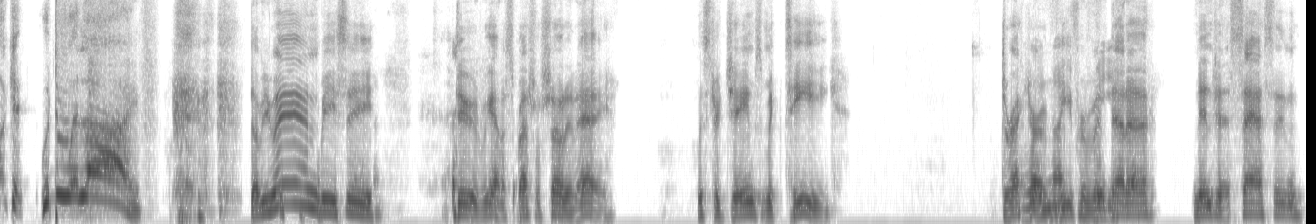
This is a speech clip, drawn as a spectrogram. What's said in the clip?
fuck it, we'll do it live. WNBC. Dude, we got a special show today. Mr. James McTeigue, director Hello, of nice V for to you. Vendetta, Ninja Assassin,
